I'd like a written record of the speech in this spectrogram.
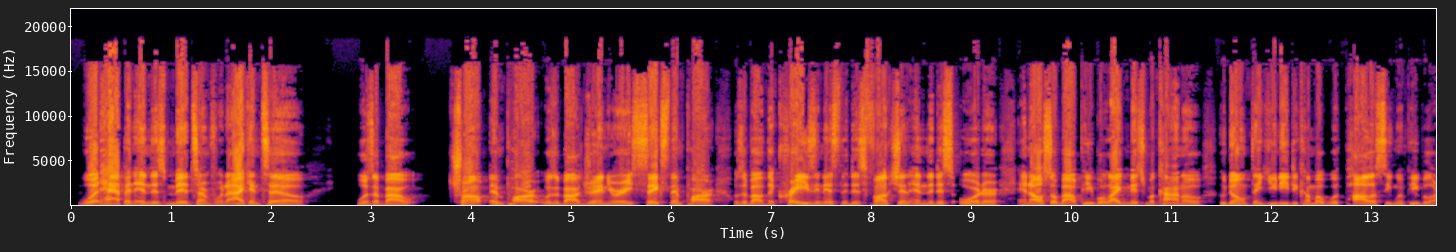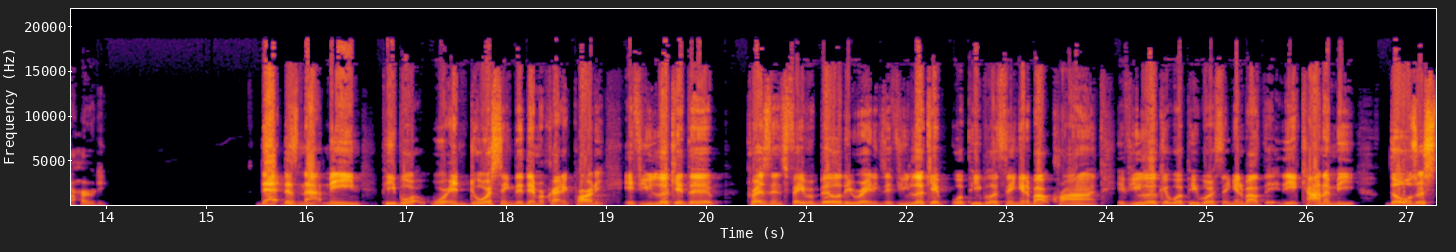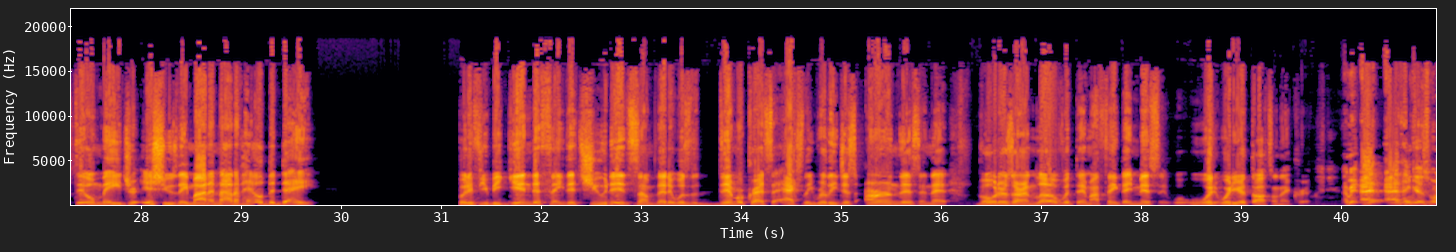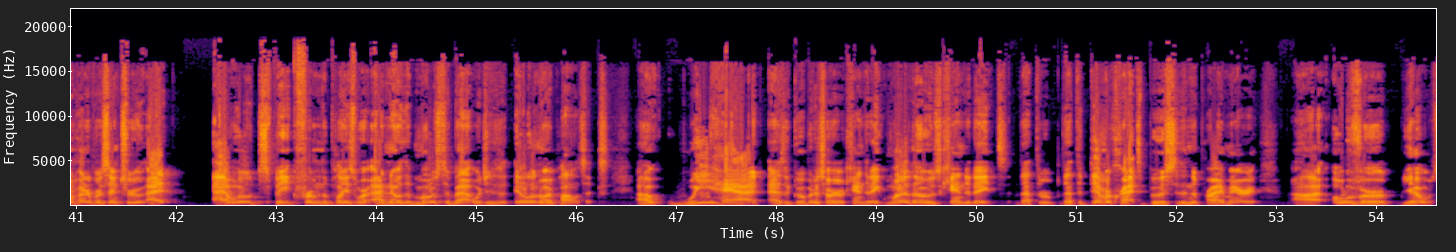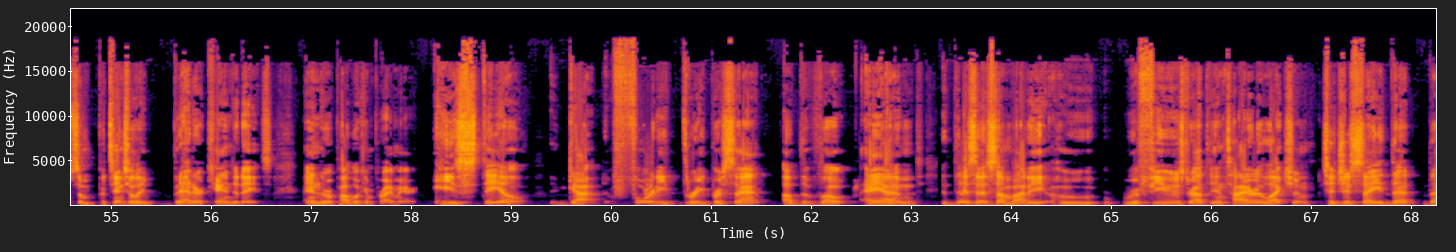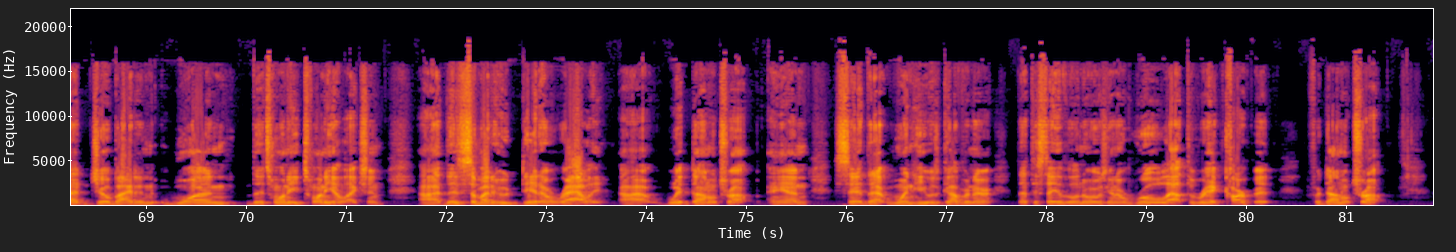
What happened in this midterm, from what I can tell, was about Trump in part was about January 6th in part was about the craziness, the dysfunction and the disorder and also about people like Mitch McConnell who don't think you need to come up with policy when people are hurting. That does not mean people were endorsing the Democratic Party. If you look at the president's favorability ratings, if you look at what people are thinking about crime, if you look at what people are thinking about the, the economy, those are still major issues. They might have not have held the day, but if you begin to think that you did something, that it was the Democrats that actually really just earned this and that voters are in love with them, I think they miss it. What, what are your thoughts on that, Chris? I mean, I, I think it's 100% true. I, I will speak from the place where I know the most about, which is Illinois politics. Uh, we had, as a gubernatorial candidate, one of those candidates that the that the Democrats boosted in the primary uh, over, you know, some potentially better candidates in the Republican primary. He's still got 43% of the vote. And this is somebody who refused throughout the entire election to just say that that Joe Biden won the 2020 election. Uh, this is somebody who did a rally uh, with Donald Trump and said that when he was governor, that the state of Illinois was going to roll out the red carpet for Donald Trump.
